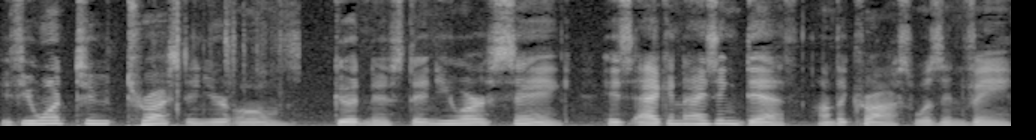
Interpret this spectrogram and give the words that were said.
If you want to trust in your own goodness, then you are saying His agonizing death on the cross was in vain.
